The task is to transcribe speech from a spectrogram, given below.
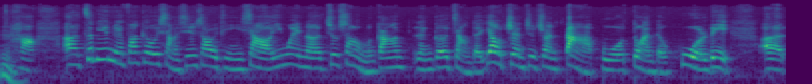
嗯，好呃，这边联发科，我想先稍微停一下哦，因为呢，就像我们刚刚仁哥讲的，要赚就赚大波段的获利，呃，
